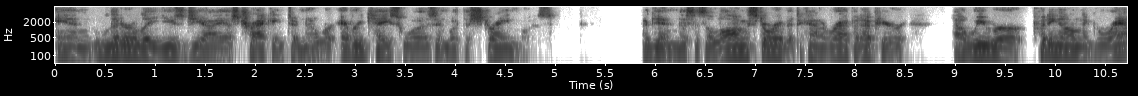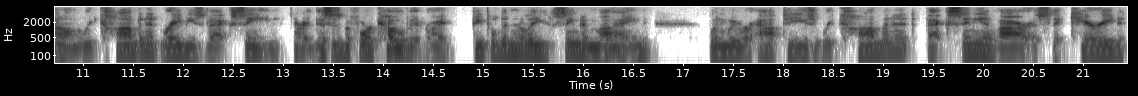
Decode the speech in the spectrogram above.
and literally use GIS tracking to know where every case was and what the strain was. Again, this is a long story, but to kind of wrap it up here, uh, we were putting on the ground recombinant rabies vaccine. All right, this is before COVID, right? People didn't really seem to mind when we were out to use recombinant vaccinia virus that carried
